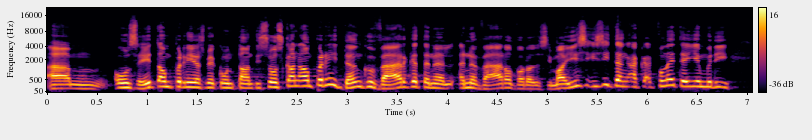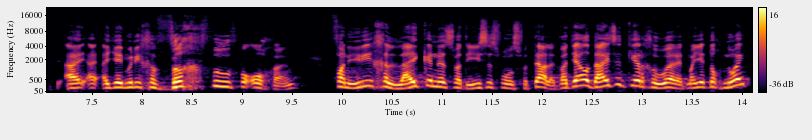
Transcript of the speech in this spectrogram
Um ons het amper nie eens meer kontant nie. So ons kan amper nie dink hoe werk dit in 'n in 'n wêreld waar dit is nie. Maar hier's hier's die ding, ek ek wil net hê jy moet die uh, uh, jy moet die gewig voel vir oggend van hierdie gelykenis wat Jesus vir ons vertel het. Wat jy al duisend keer gehoor het, maar jy het nog nooit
